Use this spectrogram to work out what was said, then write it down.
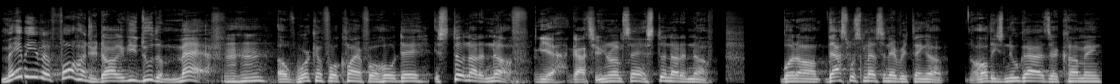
maybe even 400, dog, if you do the math Mm-hmm. of working for a client for a whole day, it's still not enough. Yeah, got you. You know what I'm saying? It's still not enough. But um, that's what's messing everything up. All these new guys, they're coming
